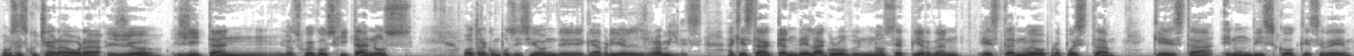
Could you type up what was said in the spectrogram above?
Vamos a escuchar ahora Yo Gitan, los Juegos Gitanos, otra composición de Gabriel Ramírez. Aquí está Candela Groove, no se pierdan esta nueva propuesta que está en un disco que se ve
